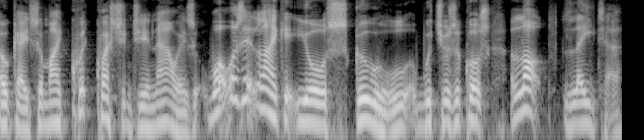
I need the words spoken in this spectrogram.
Okay, so my quick question to you now is what was it like at your school, which was, of course, a lot later?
